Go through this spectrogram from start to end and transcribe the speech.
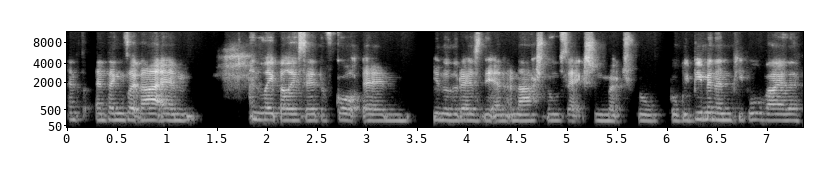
and, and things like that um, and like Billy said we've got um, you know the Resonate International section which will will be beaming in people via the,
